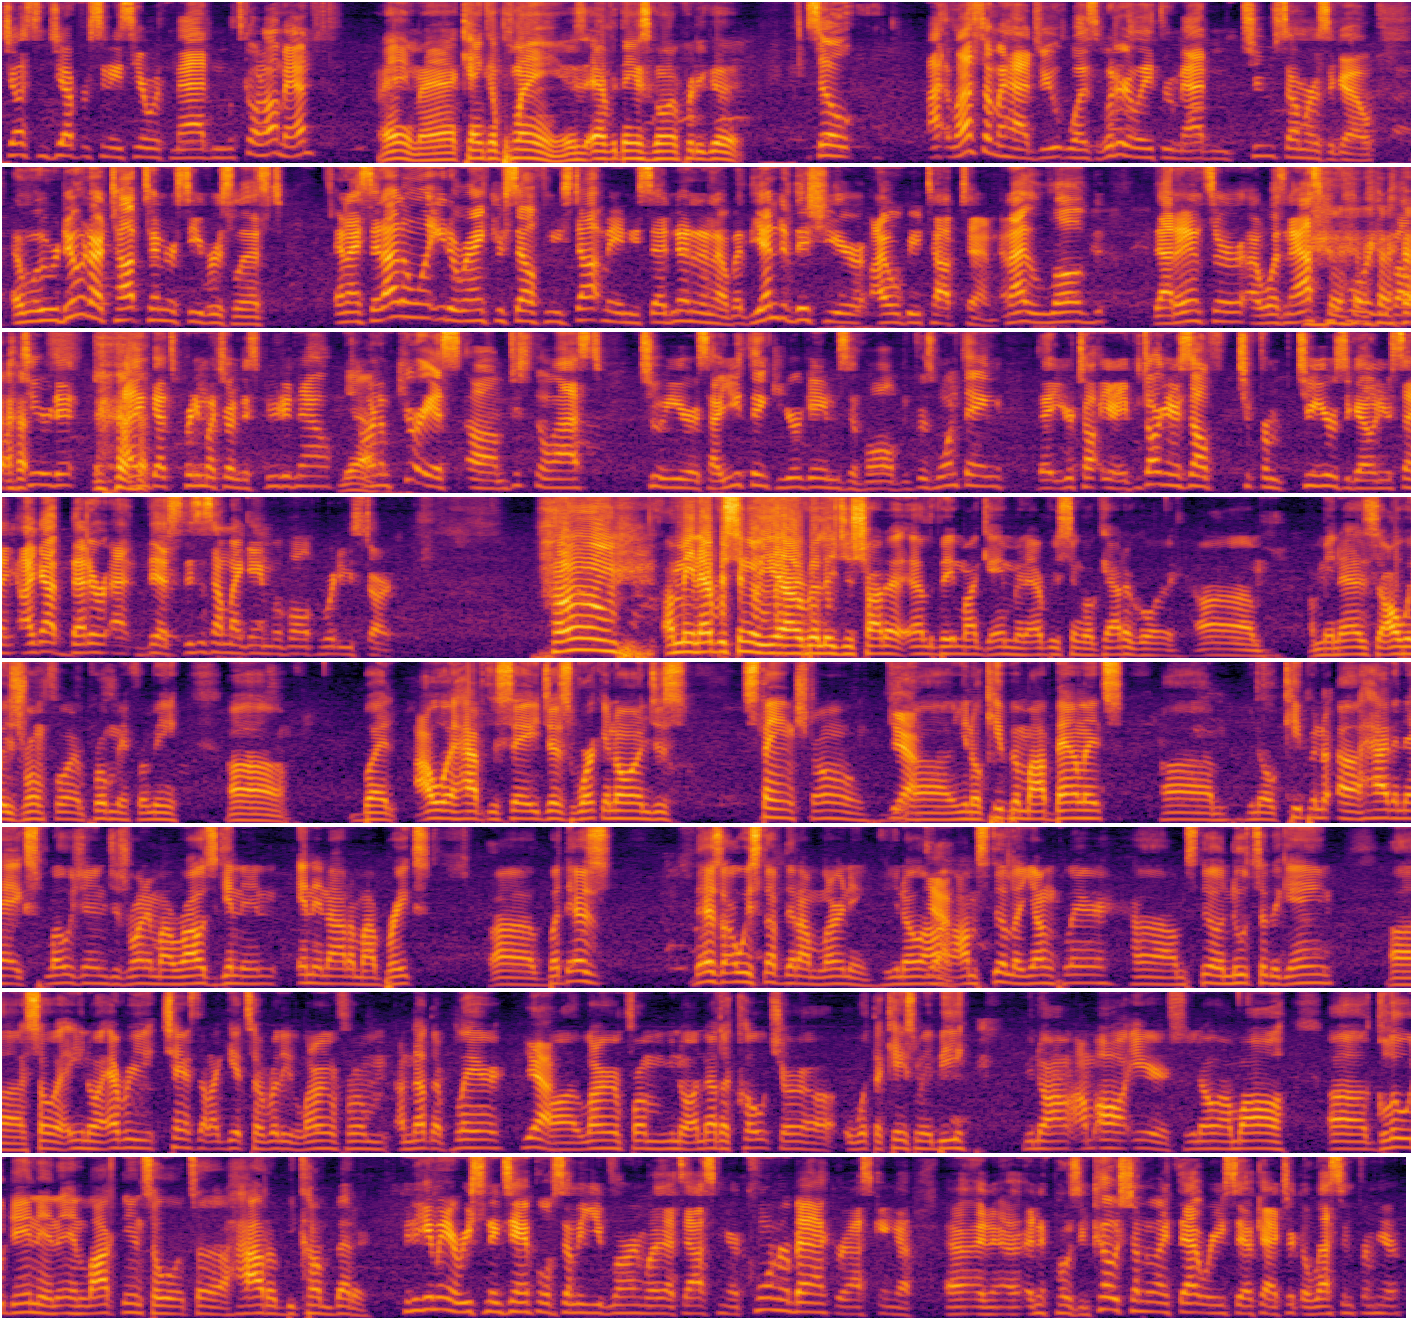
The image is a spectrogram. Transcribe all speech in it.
Justin Jefferson is here with Madden. What's going on, man? Hey man, can't complain. It's, everything is going pretty good. So, I, last time I had you was literally through Madden two summers ago, and we were doing our top ten receivers list. And I said, I don't want you to rank yourself. And you stopped me and you said, No, no, no, no. But at the end of this year, I will be top ten. And I loved that answer. I wasn't asking for it. You volunteered it. I think that's pretty much undisputed now. Yeah. And I'm curious, um, just in the last two years, how you think your game's evolved. If there's one thing that you're talking, you know, if you're talking to yourself to, from two years ago and you're saying, I got better at this, this is how my game evolved, where do you start? Um, I mean, every single year, I really just try to elevate my game in every single category. Um, I mean, there's always room for improvement for me. Uh, but I would have to say, just working on just staying strong. Yeah. Uh, you know, keeping my balance. Um, you know, keeping uh, having that explosion, just running my routes, getting in, in and out of my breaks. Uh, but there's there's always stuff that I'm learning. You know, Yeah. I, I'm still a young player. Uh, I'm still new to the game. Uh, so you know, every chance that I get to really learn from another player, Yeah. uh, learn from you know another coach or uh, what the case may be, you know, I'm, I'm all ears. You know, I'm all uh, glued in and, and locked in to, to how to become better. Can you give me a recent example of something you've learned, whether that's asking a cornerback or asking a, uh, an, an opposing coach, something like that, where you say, okay, I took a lesson from here?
